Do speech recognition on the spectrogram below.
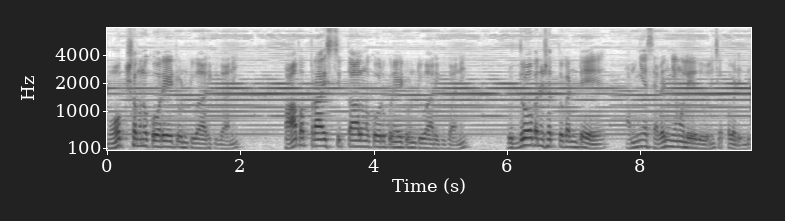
మోక్షమును కోరేటువంటి వారికి కానీ పాప ప్రాయశ్చిత్తాలను కోరుకునేటువంటి వారికి కానీ రుద్రోపనిషత్తు కంటే అన్య శరణ్యము లేదు అని చెప్పబడింది.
